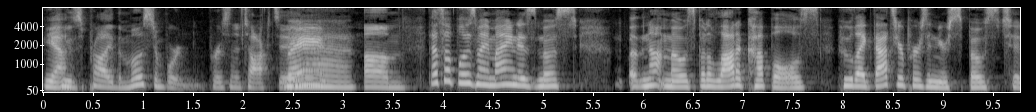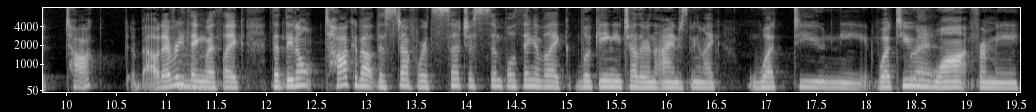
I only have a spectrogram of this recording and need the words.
Yeah. who's probably the most important person to talk to. Right. Yeah. Um That's what blows my mind is most, uh, not most, but a lot of couples who like that's your person you're supposed to talk about everything with, like that they don't talk about this stuff where it's such a simple thing of like looking each other in the eye and just being like, what do you need? What do you Right. want from me?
